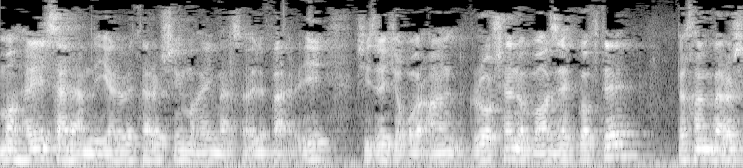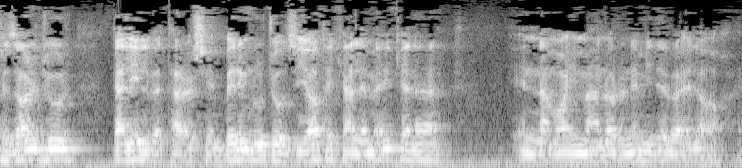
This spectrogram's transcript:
ما هی سر هم دیگه رو بتراشیم ما هی مسائل فرعی چیزایی که قرآن روشن و واضح گفته بخوایم براش هزار جور دلیل بتراشیم. بریم رو جزئیات کلمه که نه این نمای معنا رو نمیده و الاخر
